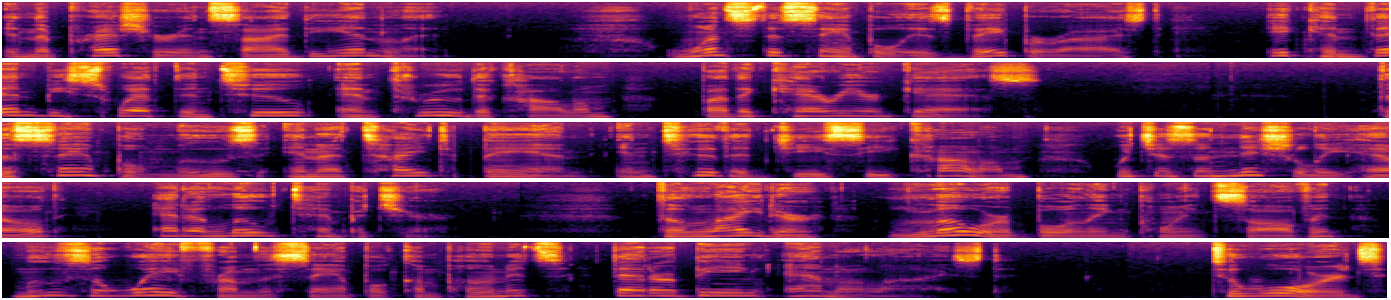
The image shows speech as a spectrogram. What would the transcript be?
in the pressure inside the inlet. Once the sample is vaporized, it can then be swept into and through the column by the carrier gas. The sample moves in a tight band into the GC column, which is initially held at a low temperature. The lighter, lower boiling point solvent moves away from the sample components that are being analyzed. towards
